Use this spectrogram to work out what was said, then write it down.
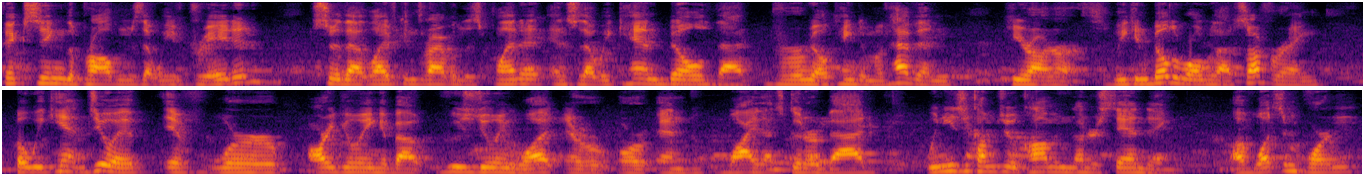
fixing the problems that we've created so that life can thrive on this planet and so that we can build that proverbial kingdom of heaven here on earth. We can build a world without suffering, but we can't do it if we're arguing about who's doing what or, or and why that's good or bad. We need to come to a common understanding of what's important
